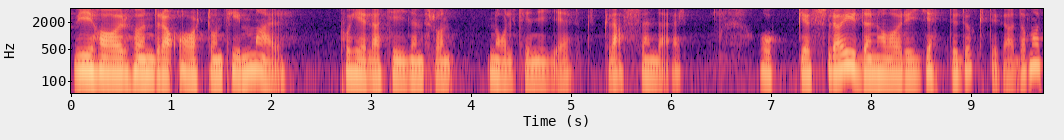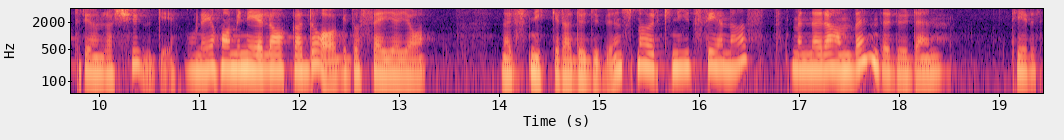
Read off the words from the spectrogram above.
Vi har 118 timmar på hela tiden från 0 till 9, klassen där. Och eh, slöjden har varit jätteduktiga. De har 320. Och när jag har min elaka dag då säger jag när snickrade du en smörkniv senast? Men när använder du den till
